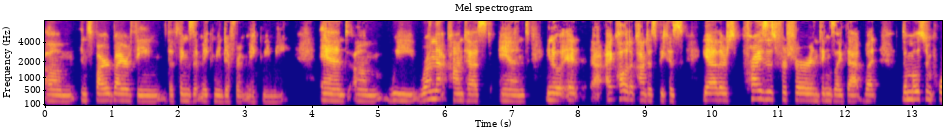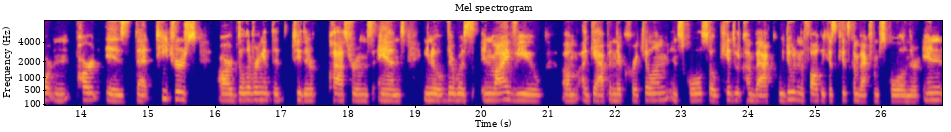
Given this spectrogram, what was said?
um, inspired by our theme the things that make me different make me me and um, we run that contest and you know it, i call it a contest because yeah there's prizes for sure and things like that but the most important part is that teachers are delivering it to, to their classrooms and you know there was in my view um, a gap in their curriculum in school. So kids would come back. We do it in the fall because kids come back from school and they're in,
